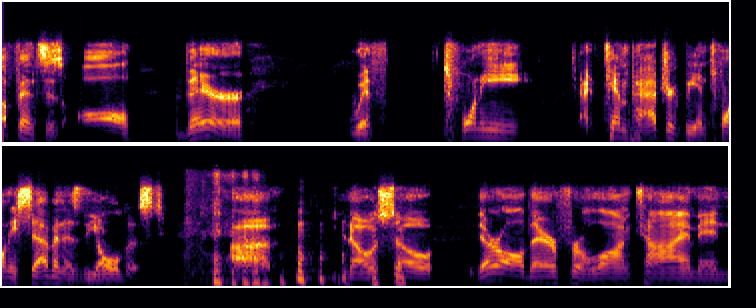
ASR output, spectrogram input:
offense is all there with twenty. uh, Tim Patrick being 27 as the oldest um, you know so they're all there for a long time and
